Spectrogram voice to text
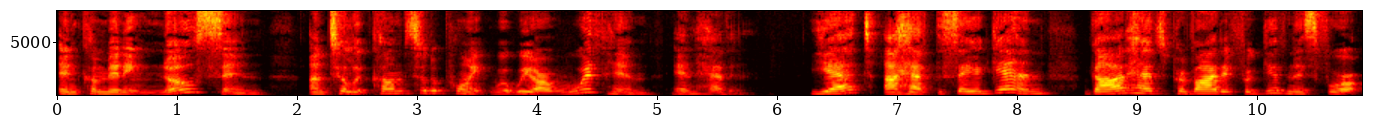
in committing no sin until it comes to the point where we are with Him in heaven. Yet, I have to say again, God has provided forgiveness for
